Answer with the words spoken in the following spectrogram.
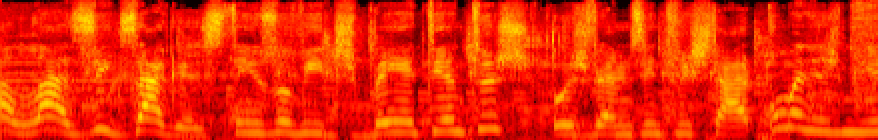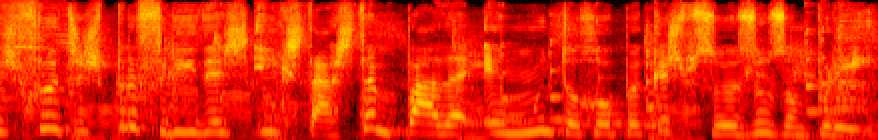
Olá, zigzagas! Têm os ouvidos bem atentos? Hoje vamos entrevistar uma das minhas frutas preferidas e que está estampada em muita roupa que as pessoas usam por aí.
